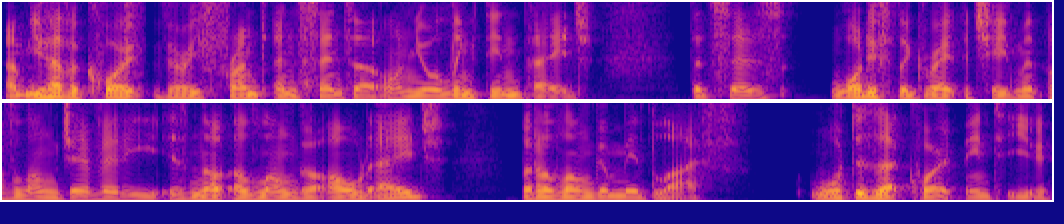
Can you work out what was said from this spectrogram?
Um, you have a quote very front and center on your LinkedIn page that says, What if the great achievement of longevity is not a longer old age, but a longer midlife? What does that quote mean to you?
